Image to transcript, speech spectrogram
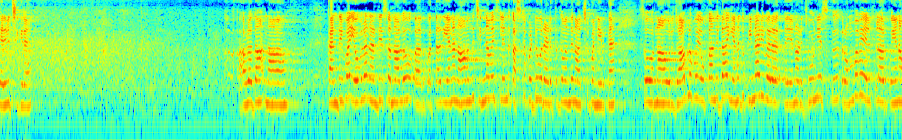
தெரிவிச்சுக்கிறேன். அவ்வளோதான் நான் கண்டிப்பா எவ்வளவு நன்றி சொன்னாலும் அது பத்தாது. ஏன்னா நான் வந்து சின்ன வயசுல இருந்து கஷ்டப்பட்டு ஒரு இடத்துக்கு வந்து நான் அச்சீவ் பண்ணியிருக்கேன். ஸோ நான் ஒரு ஜாப்ல போய் உட்காந்துட்டா எனக்கு பின்னாடி வர என்னோட ஜூனியர்ஸ்க்கு ரொம்பவே ஹெல்ப்ஃபுல்லா இருக்கும். ஏன்னா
